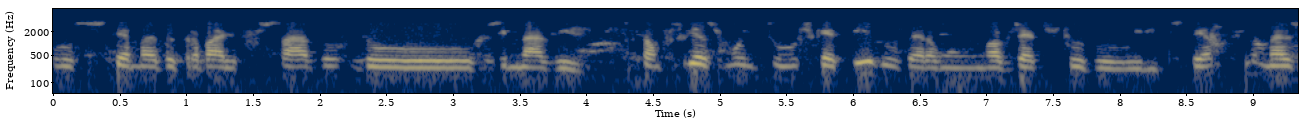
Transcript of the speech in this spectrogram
pelo sistema de trabalho forçado do regime nazista são portugueses muito esquecidos, eram um objeto de estudo inexistente, mas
